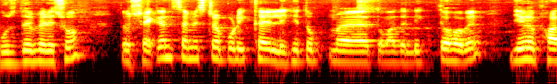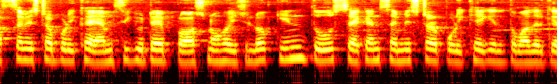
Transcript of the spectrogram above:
বুঝতে পেরেছ। তো সেকেন্ড সেমিস্টার পরীক্ষায় লিখিত তোমাদের লিখতে হবে। যেভাবে ফার্স্ট সেমিস্টার পরীক্ষায় এমসিকিউ টাইপ প্রশ্ন হয়েছিল, কিন্তু সেকেন্ড সেমিস্টার পরীক্ষায় কিন্তু তোমাদেরকে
